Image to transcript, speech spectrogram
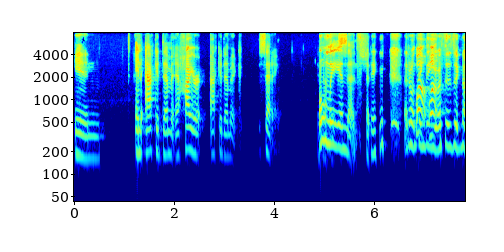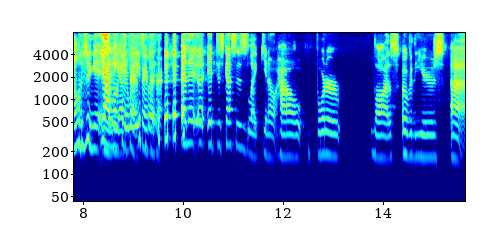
in an academic, a higher academic setting. only in that setting. I don't Well, think the well- us is acknowledging it Yeah, in well, any okay, other fair, ways fair, but... fair, and it uh, it discusses like you know how border laws over the years uh,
